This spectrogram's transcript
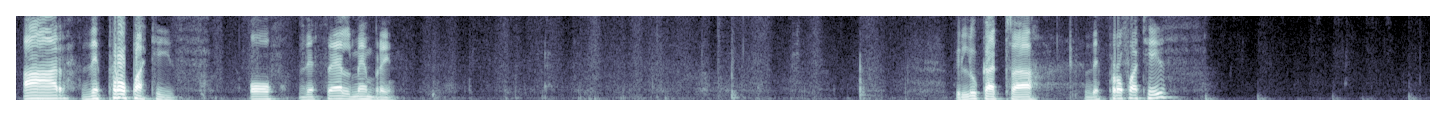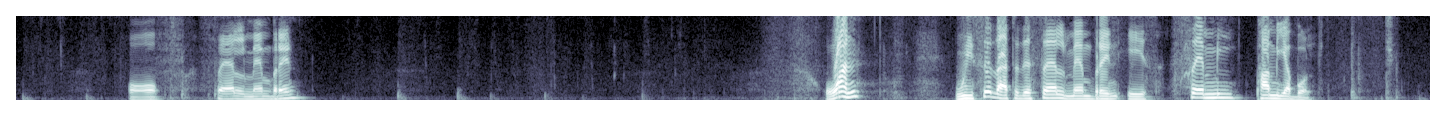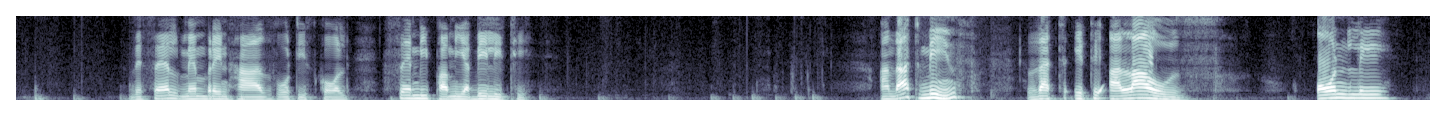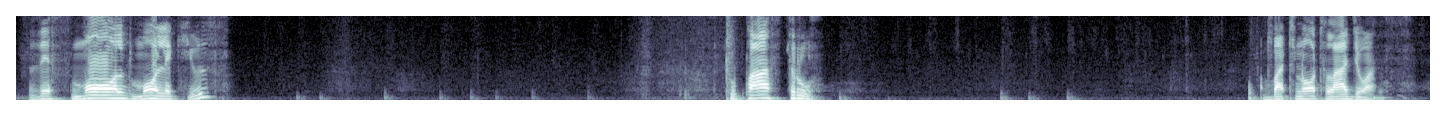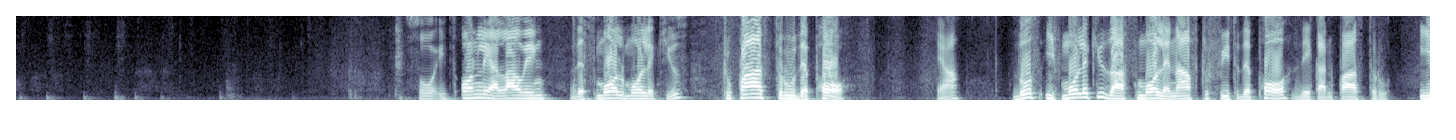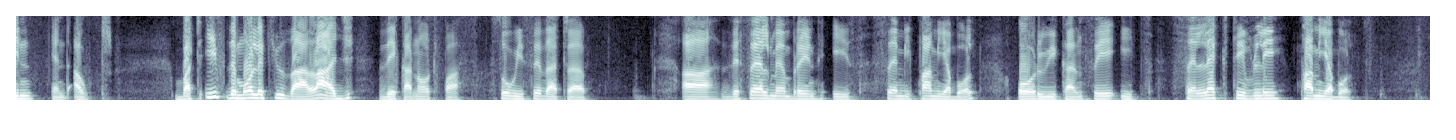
are the properties of the cell membrane. We look at uh, the properties of cell membrane. One, we say that the cell membrane is semi-permeable. The cell membrane has what is called semi-permeability. And that means that it allows only the small molecules to pass through, but not large ones. So it's only allowing the small molecules to pass through the pore. Yeah. Those, if molecules are small enough to fit the pore, they can pass through in and out. But if the molecules are large, they cannot pass. So we say that uh, uh, the cell membrane is semi-permeable, or we can say it's selectively permeable.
